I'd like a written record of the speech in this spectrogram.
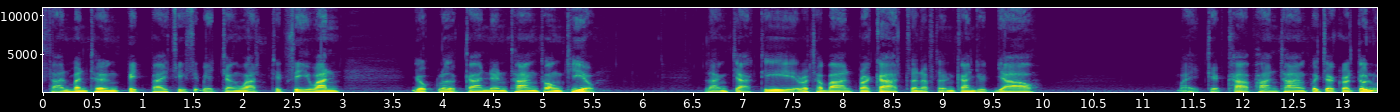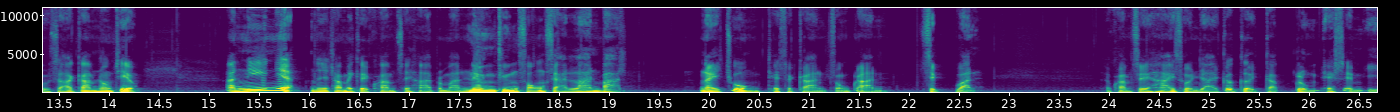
สถานบันเทิงปิดไป 41 จังหวัด 14 วัน ยกเลิกการเดินทางท่องเที่ยว หลังจากที่รัฐบาลประกาศสนับสนุนการหยุดยาว ไม่เก็บค่าผ่านทางเพื่อจะกระตุ้นอุตสาหกรรมท่องเที่ยว อันนี้เนี่ยจะทำให้เกิดความเสียหายประมาณ 1-2แสนล้านบาท ในช่วงเทศกาลสงกรานต์10 วัน และความเสียหายส่วนใหญ่ก็เกิดกับกลุ่ม SME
